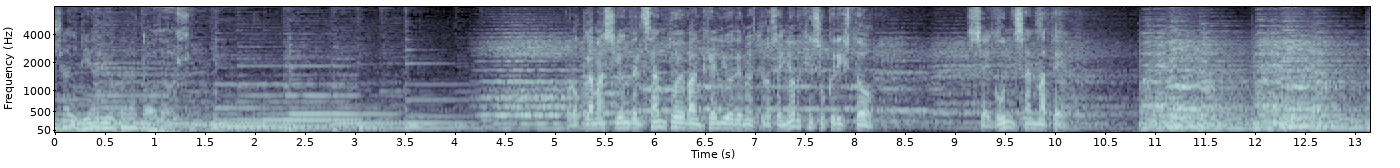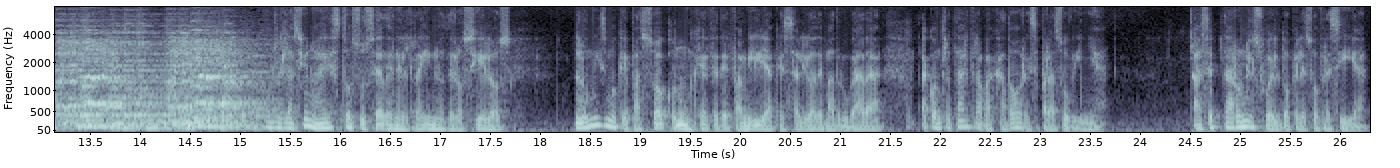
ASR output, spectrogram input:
Misal Diario para Todos. Proclamación del Santo Evangelio de nuestro Señor Jesucristo, según San Mateo. Con relación a esto sucede en el reino de los cielos lo mismo que pasó con un jefe de familia que salió de madrugada a contratar trabajadores para su viña. Aceptaron el sueldo que les ofrecía,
